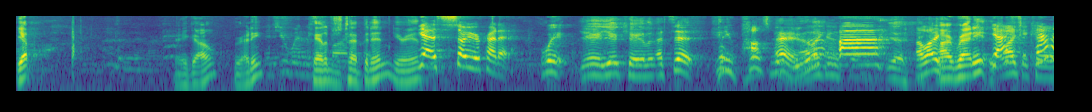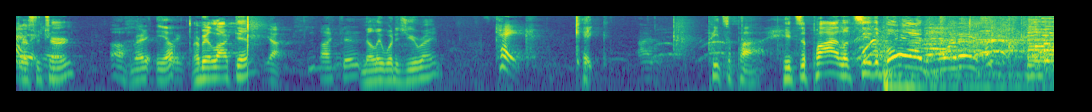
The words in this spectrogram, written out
Yep. There you go. Ready? Caleb, just type it in? You're in. Yes, show your credit. Wait. Yeah, yeah, Caleb. That's it. Can you possibly Hey, do I that? like it. Uh, I like All right, ready? Yes, like you it, can. Press return. Oh. Ready? Yep. Everybody locked in? Yeah. Locked in. Millie, what did you write? Cake. Cake. Pizza pie. Pizza pie. Let's see the board. Oh!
